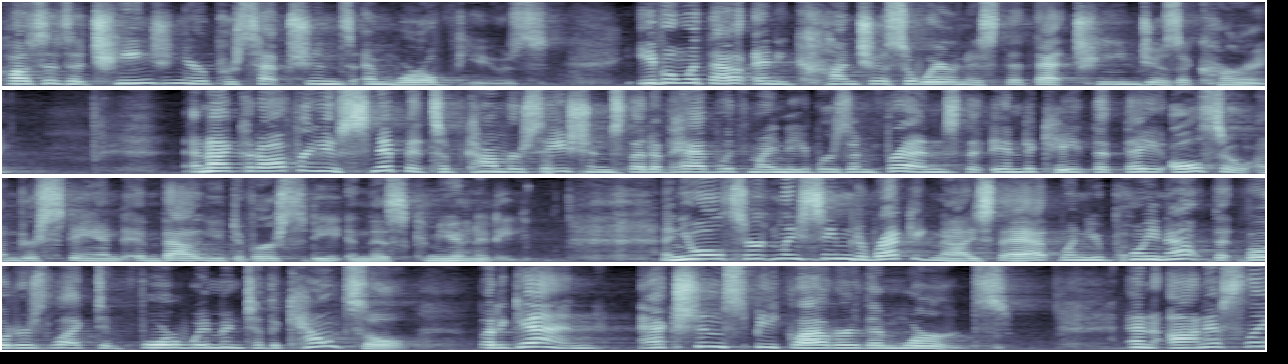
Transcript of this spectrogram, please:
causes a change in your perceptions and worldviews, even without any conscious awareness that that change is occurring. And I could offer you snippets of conversations that I've had with my neighbors and friends that indicate that they also understand and value diversity in this community. And you all certainly seem to recognize that when you point out that voters elected four women to the council. But again, actions speak louder than words. And honestly,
